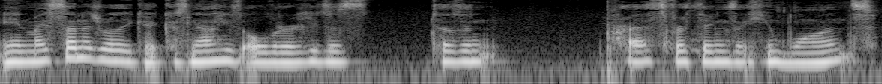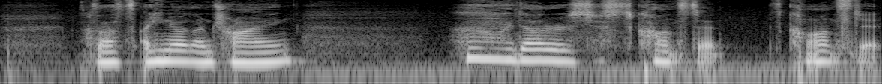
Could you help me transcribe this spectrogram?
And my son is really good because now he's older. He just doesn't press for things that he wants because he knows I'm trying. Oh, my daughter is just constant. It's constant.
